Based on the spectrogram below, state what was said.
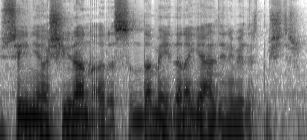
Hüseyini Aşiran arasında meydana geldiğini belirtmiştir.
